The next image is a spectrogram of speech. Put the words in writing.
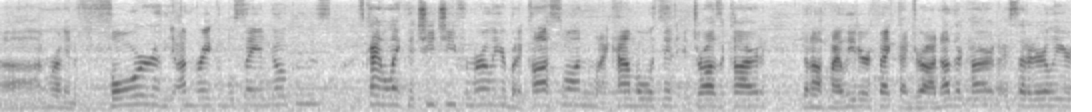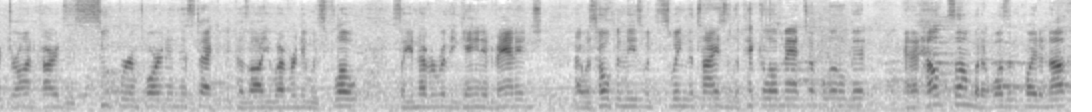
Uh, I'm running four of the Unbreakable Saiyan Gokus. It's kind of like the Chi Chi from earlier, but it costs one. When I combo with it, it draws a card. Then off my leader effect, I draw another card. I said it earlier, drawing cards is super important in this deck because all you ever do is float, so you never really gain advantage. I was hoping these would swing the tides of the Piccolo matchup a little bit, and it helped some, but it wasn't quite enough.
